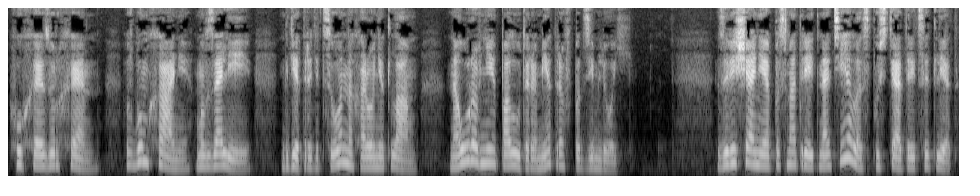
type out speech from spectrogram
Хухезурхен, в Бумхане, мавзолее, где традиционно хоронят лам, на уровне полутора метров под землей. Завещание посмотреть на тело спустя 30 лет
